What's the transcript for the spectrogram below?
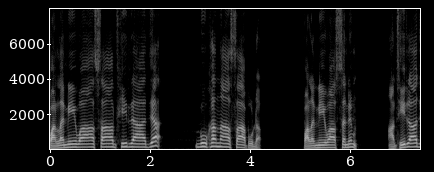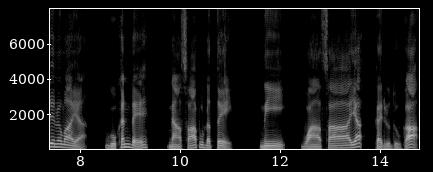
പളനിവാസാധിരാജ ഗുഹനാസാപുടം പളനിവാസനും അധിരാജനുമായ ഗുഹന്റെ നാസാപുടത്തെ നീ വാസായ കരുതുക.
